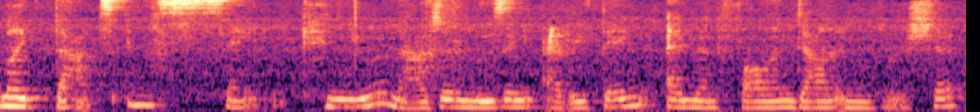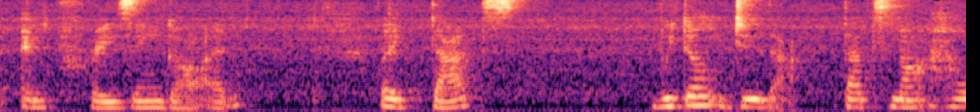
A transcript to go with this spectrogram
Like, that's insane. Can you imagine losing everything and then falling down in worship and praising God? Like, that's, we don't do that. That's not how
